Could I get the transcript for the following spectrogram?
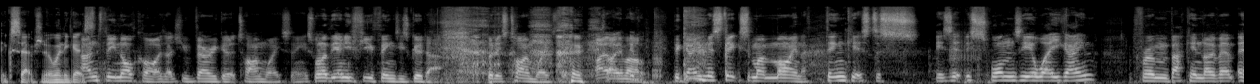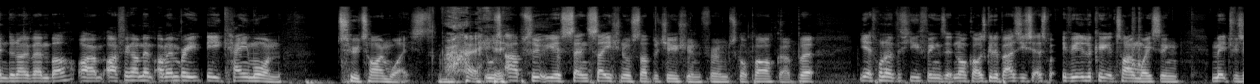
exceptional when he gets. Anthony Knockaert is actually very good at time wasting. It's one of the only few things he's good at, but it's time wasting. Tie him up. The game that sticks in my mind, I think it's the S- is it the Swansea away game from back in November, end of November. Um, I think I, mem- I remember he, he came on to time waste. right. It was absolutely a sensational substitution from Scott Parker, but. Yeah, it's one of the few things that Knockaert was good about. As you said, if you're looking at time wasting, Mitrovic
